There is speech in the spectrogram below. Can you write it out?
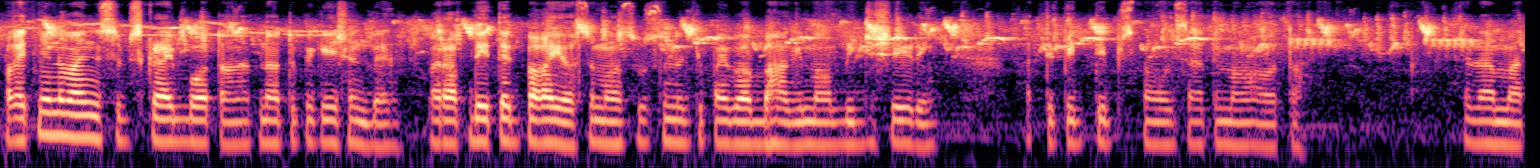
Pakit nyo naman yung subscribe button at notification bell para updated pa kayo sa mga susunod ko pa ibabahagi mga video sharing at tipid tips tungkol sa ating mga auto. Salamat.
